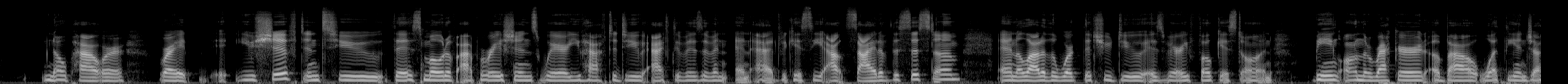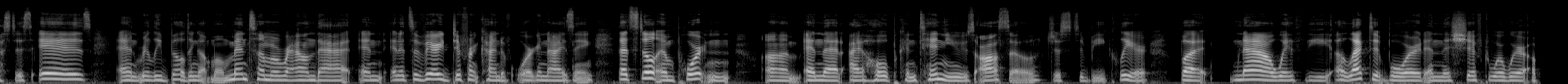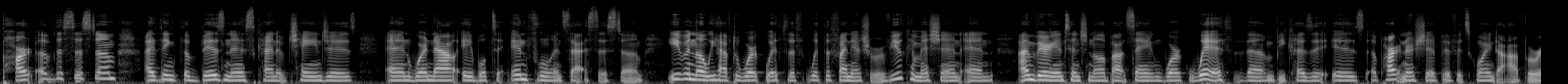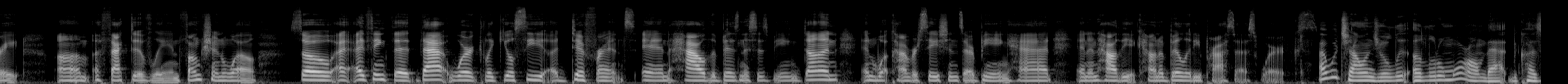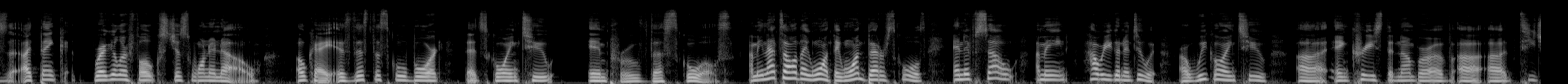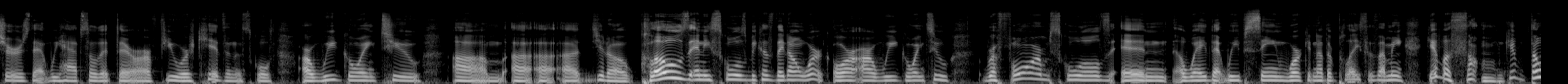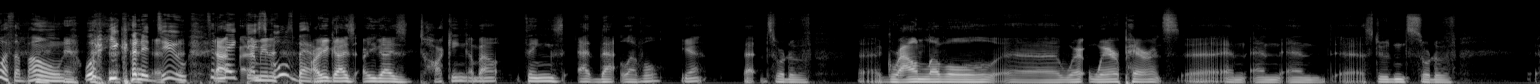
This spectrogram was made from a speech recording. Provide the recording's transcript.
no power, right? You shift into this mode of operations where you have to do activism and, and advocacy outside of the system, and a lot of the work that you do is very focused on being on the record about what the injustice is and really building up momentum around that. And and it's a very different kind of organizing that's still important um, and that I hope continues also just to be clear but now with the elected board and this shift where we're a part of the system I think the business kind of changes and we're now able to influence that system. Even though we have to work with the with the financial review commission and I'm very intentional about saying work with them because it is a partnership if it's going to operate um, effectively and function well So I, I, think that that work, like you'll see a difference in how the business is being done and what conversations are being had and in how the accountability process works. I would challenge you a, li- a little more on that because I think regular folks just want to know okay, is this the school board that's going to improve the schools? I mean, that's all they want. They want better schools. And if so, I mean, how are you going to do it? Are we going to uh, increase the number of uh, uh, teachers that we have so that there are fewer kids in the schools? Are we going to, um, uh, uh, uh, you know, close any schools because they don't work? Or are we going to reform schools in a way that we've seen work in other places? I mean, give us something. Give throw us a bone. what are you going to do to make these I mean, schools better? Are you guys are you guys talking about things at that level yet? That sort of uh, ground level uh, where where parents uh, and and and uh, students sort of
